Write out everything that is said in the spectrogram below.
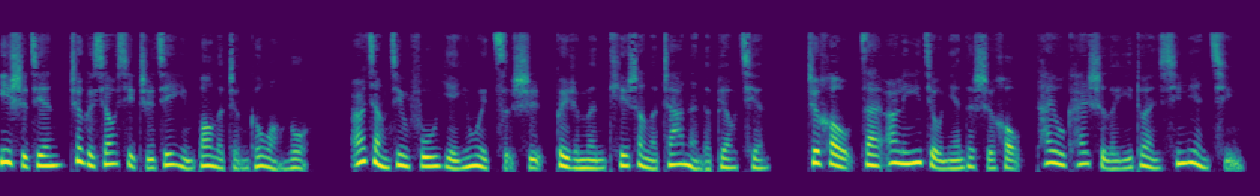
一时间这个消息直接引爆了整个网络，而蒋劲夫也因为此事被人们贴上了渣男的标签。之后，在二零一九年的时候，他又开始了一段新恋情，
